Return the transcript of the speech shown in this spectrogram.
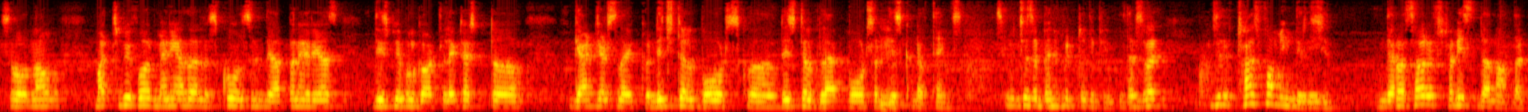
So now, much before many other schools in the urban areas, these people got latest uh, gadgets like digital boards, uh, digital blackboards, and these kind of things, so which is a benefit to the people. That's why it is transforming the region. There are several studies done on that.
